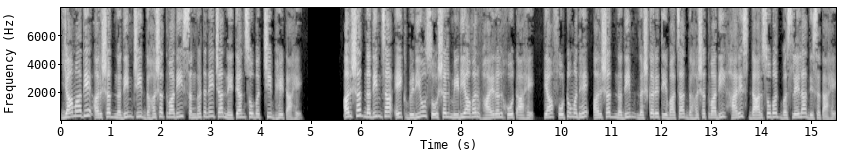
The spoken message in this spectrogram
यामागे अर्शद नदीमची दहशतवादी संघटनेच्या नेत्यांसोबतची भेट आहे. अर्शद नदीमचा एक व्हिडिओ सोशल मीडियावर व्हायरल होत आहे. त्या फोटोमध्ये अर्शद नदीम लष्करे तेबाचा दहशतवादी हॅरिस डारसोबत बसलेला दिसत आहे.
